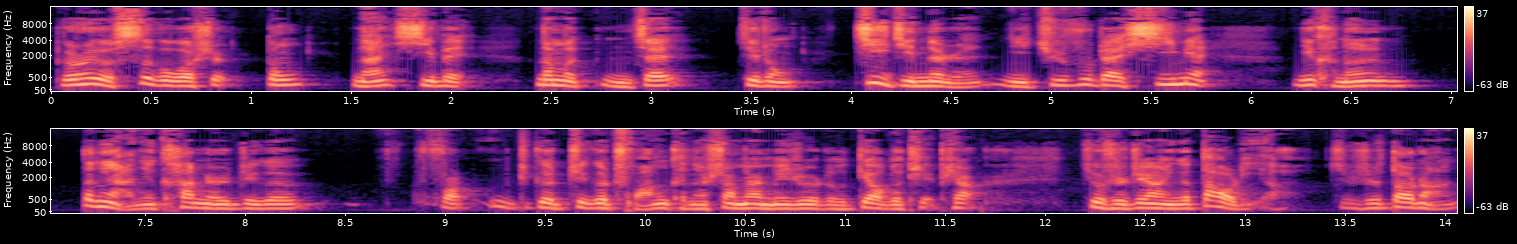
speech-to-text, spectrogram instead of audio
比如说有四个卧室，东南西北，那么你在这种忌金的人，你居住在西面，你可能瞪眼睛看着这个房，这个这个床，可能上面没准都掉个铁片就是这样一个道理啊。只是道长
